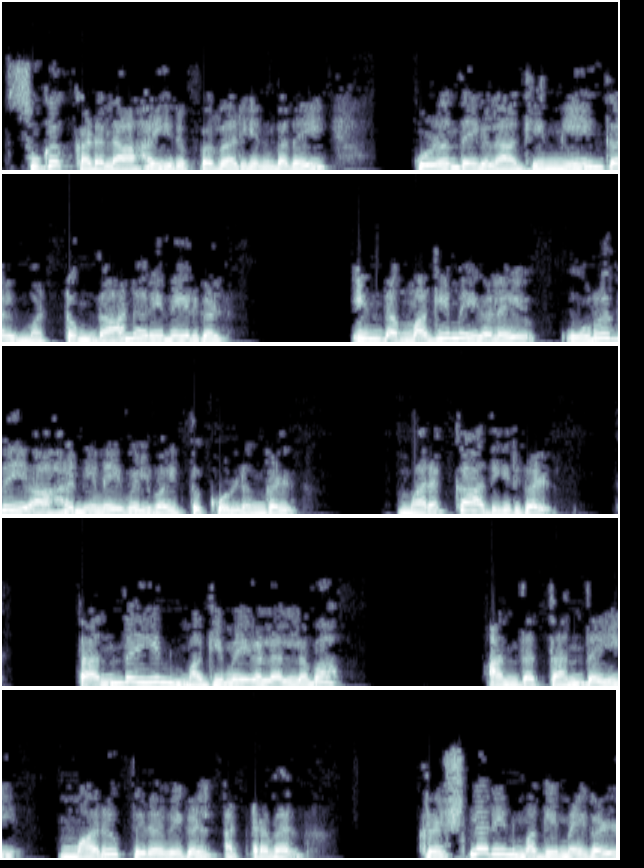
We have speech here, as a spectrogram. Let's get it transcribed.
சுகக்கடலாக இருப்பவர் என்பதை குழந்தைகளாகி நீங்கள் மட்டும்தான் அறிவீர்கள். இந்த மகிமைகளை உறுதியாக நினைவில் வைத்துக் கொள்ளுங்கள். மறக்காதீர்கள். தந்தையின் மகிமைகள் அல்லவா? அந்த தந்தை மறுபிறவிகள் அற்றவர். கிருஷ்ணரின் மகிமைகள்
